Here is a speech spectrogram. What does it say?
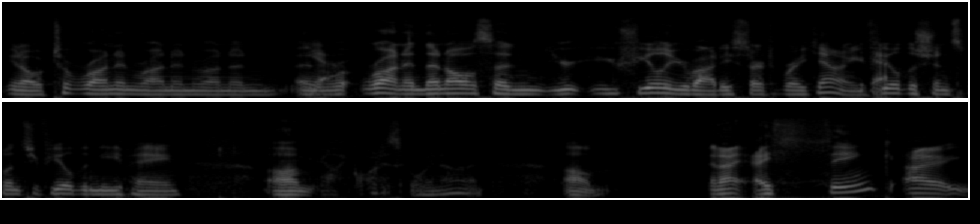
you know, to run and run and run and, and Yeah. ru- run, and then all of a sudden you you feel your body start to break down. You Yeah. feel the shin splints, you feel the knee pain. Um, you're like, what is going on? Um, and I, I think I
